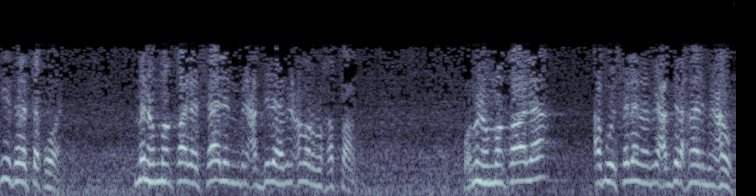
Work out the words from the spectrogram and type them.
في ثلاثة أقوال. منهم من قال سالم بن عبد الله بن عمر بن الخطاب. ومنهم من قال أبو سلمة بن عبد الرحمن بن عوف.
